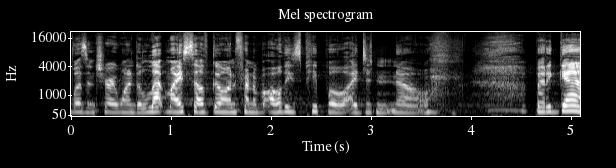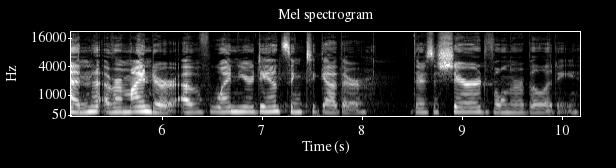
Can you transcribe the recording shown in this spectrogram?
wasn't sure I wanted to let myself go in front of all these people I didn't know. but again, a reminder of when you're dancing together, there's a shared vulnerability.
